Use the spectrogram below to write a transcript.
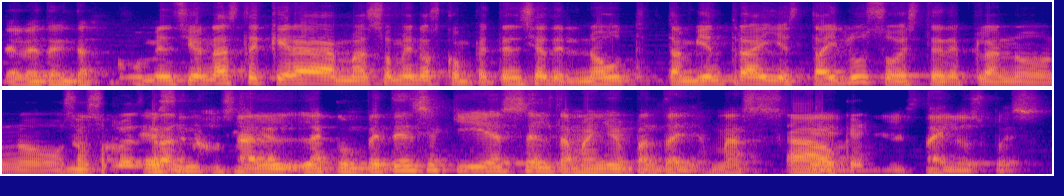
Del B30. Como mencionaste que era más o menos competencia del Note, ¿también trae stylus o este de plano no? O sea, No, solo es este no, o sea, la competencia aquí es el tamaño de pantalla, más Ah, que ok. el stylus, pues.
